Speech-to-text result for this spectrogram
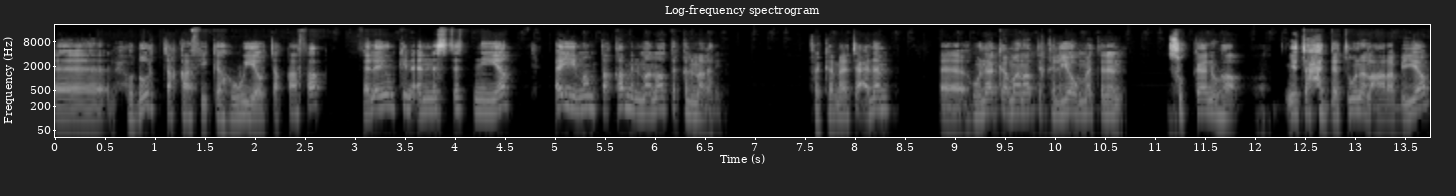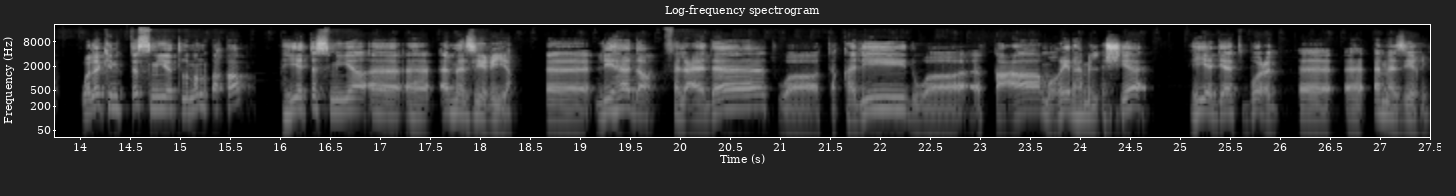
آه، الحضور الثقافي كهوية وثقافة فلا يمكن أن نستثني أي منطقة من مناطق المغرب. فكما تعلم آه، هناك مناطق اليوم مثلا سكانها يتحدثون العربية ولكن تسمية المنطقة هي تسمية آه، أمازيغية. لهذا فالعادات والتقاليد والطعام وغيرها من الأشياء هي ذات بعد أمازيغي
